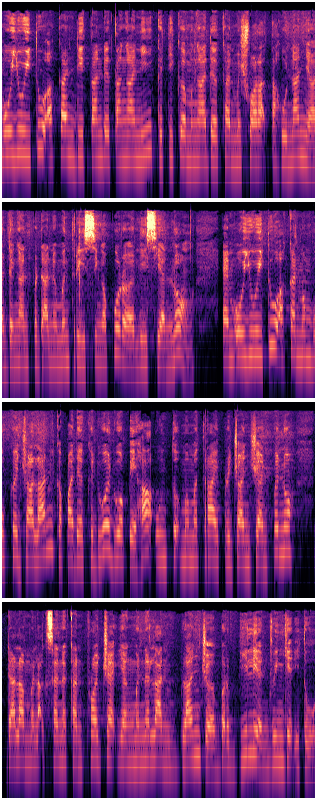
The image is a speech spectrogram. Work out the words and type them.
MOU itu akan ditandatangani ketika mengadakan mesyuarat tahunannya dengan Perdana Menteri Singapura Lee Hsien Loong. MOU itu akan membuka jalan kepada kedua-dua pihak untuk memeterai perjanjian penuh dalam melaksanakan projek yang menelan belanja berbilion ringgit itu.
